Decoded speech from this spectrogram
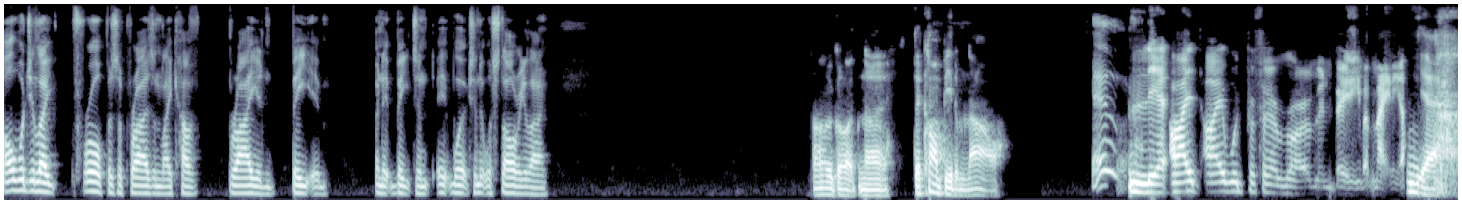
or would you like throw up a surprise and like have Bryan beat him, and it beats and it works into a storyline? Oh God, no, they can't beat him now. Yeah, I I would prefer Roman beating him at Mania. Yeah,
